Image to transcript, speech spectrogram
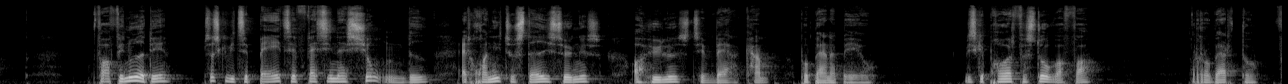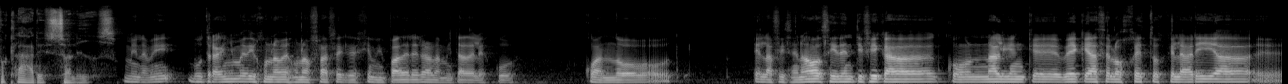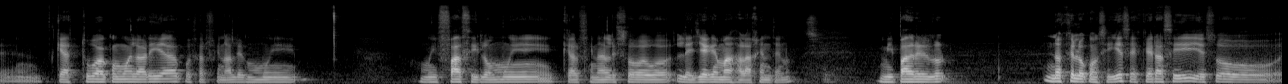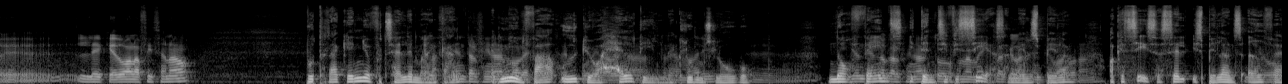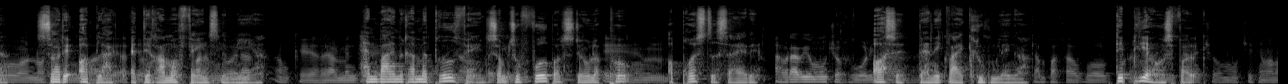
For at finde ud af det, så skal vi tilbage til fascinationen ved, at Juanito stadig synges og hyldes til hver kamp på Bernabeu. Vi skal prøve at forstå hvorfor. Roberto forklarer det således. Mira, a mí Butragueño me dijo una vez una frase que es que mi padre era la mitad del escudo. Cuando el aficionado se identifica con alguien que ve que hace los gestos que le haría, eh, que actúa como él haría, pues al final es muy, muy fácil o muy que al final eso le llegue más a la gente, ¿no? Mi padre lo- no es que lo consiguiese, es que era así y eso eh, le quedó al aficionado. Butragueño fortalte mig engang, at min far udgjorde halvdelen af klubbens logo. eh, Når fans identificerer sig er med en spiller og kan se sig selv i spillerens adfærd, så er det oplagt, at det rammer fansene mere. Han var en Real Madrid-fan, som tog fodboldstøvler på og brystede sig af det, også da han ikke var i klubben længere. Det bliver hos folk.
